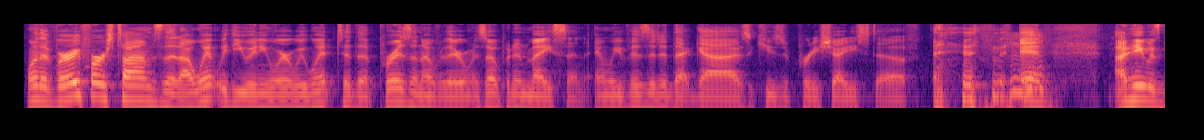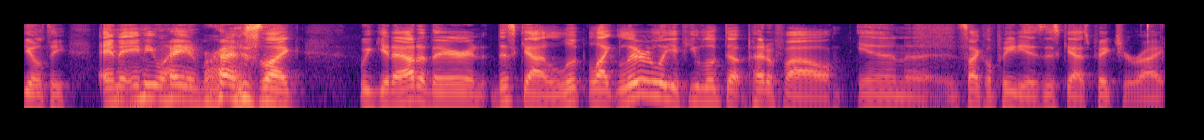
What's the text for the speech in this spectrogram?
one of the very first times that I went with you anywhere, we went to the prison over there. It was open in Mason, and we visited that guy. who was accused of pretty shady stuff, and, and he was guilty. And anyway, and Brian's like. We get out of there, and this guy looked like literally. If you looked up pedophile in uh, encyclopedia, is this guy's picture, right?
